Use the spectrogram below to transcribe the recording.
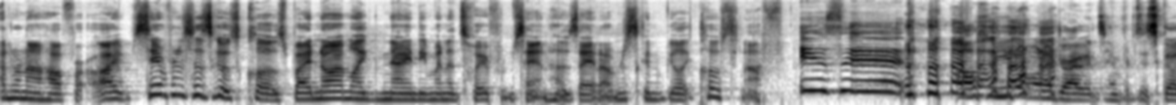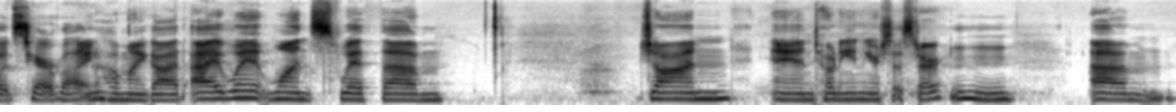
I don't know how far. I, San Francisco's close, but I know I'm like 90 minutes away from San Jose, and I'm just going to be like close enough. Is it? also, you don't want to drive in San Francisco; it's terrifying. Oh my god, I went once with um, John and Tony and your sister. Mm-hmm. Um,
